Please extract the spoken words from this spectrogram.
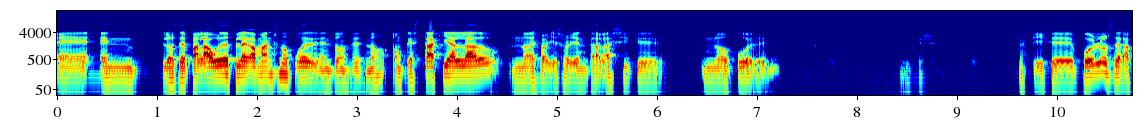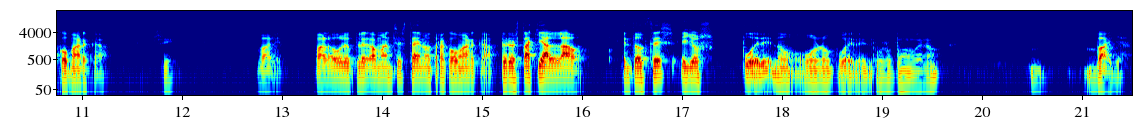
Eh, en los de Palau de Plegamans no pueden, entonces, ¿no? Aunque está aquí al lado, no es Valles Oriental, así que no pueden. Yo qué sé. Aquí dice pueblos de la comarca. Sí. Vale. Palau de Plegamans está en otra comarca, pero está aquí al lado. Entonces, ¿ellos pueden o, no pueden? Pues supongo que no. Vaya.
